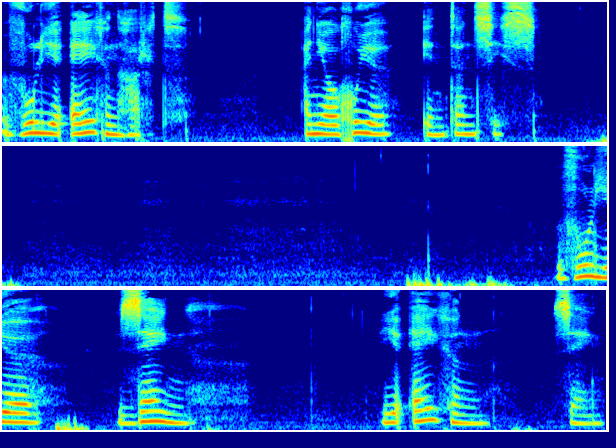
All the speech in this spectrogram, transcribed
Voel je eigen hart en jouw goede intenties. Voel je zijn, je eigen zijn.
